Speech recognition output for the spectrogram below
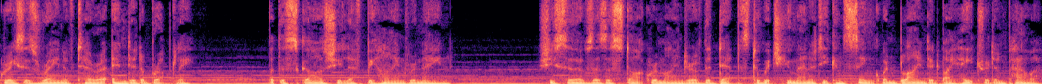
Grese's reign of terror ended abruptly, but the scars she left behind remain. She serves as a stark reminder of the depths to which humanity can sink when blinded by hatred and power.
